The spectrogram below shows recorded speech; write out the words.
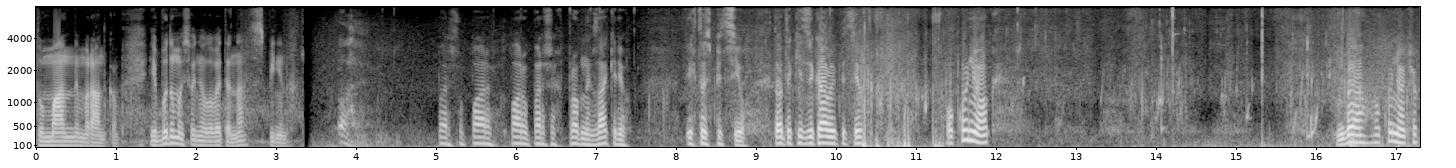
туманним ранком. І будемо сьогодні ловити на спінінг. О, першу пару, пару перших пробних закидів і хтось підсів. Хто такий цікавий підсів? Окуньок. Да, окуньочок.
